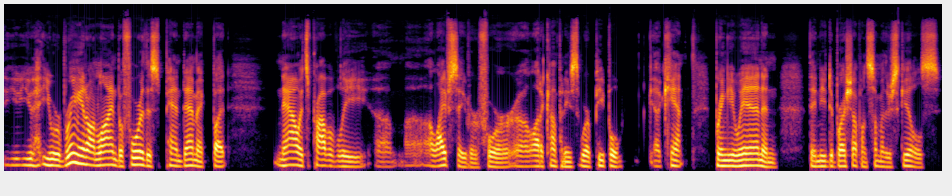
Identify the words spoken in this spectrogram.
you you, you were bringing it online before this pandemic, but now it's probably um, a lifesaver for a lot of companies where people uh, can't bring you in and they need to brush up on some of their skills.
